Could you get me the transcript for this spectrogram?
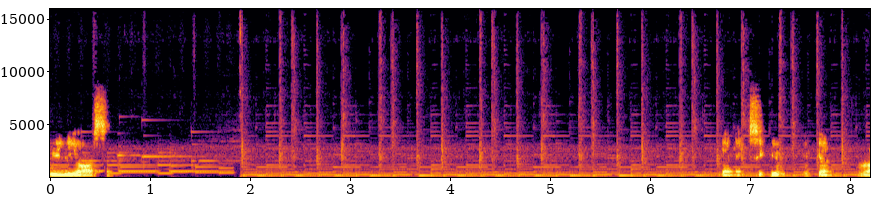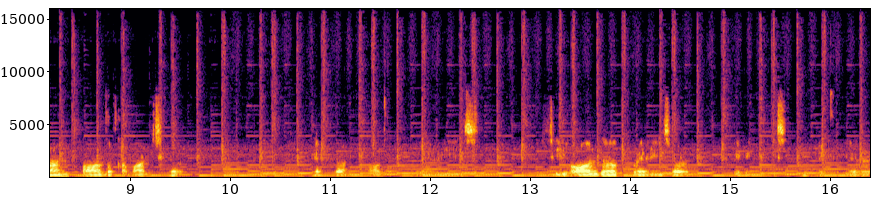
Really awesome can execute, you can run all the commands here. You can run all the queries. See all the queries are getting executed here.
